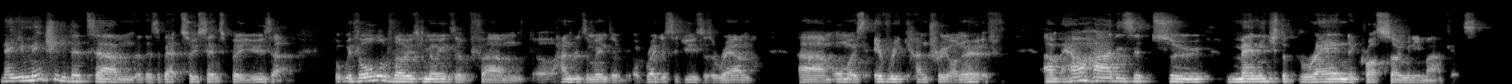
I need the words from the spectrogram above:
Now you mentioned that, um, that there's about two cents per user but with all of those millions of um, hundreds of millions of, of registered users around um, almost every country on earth um, how hard is it to manage the brand across so many markets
